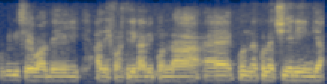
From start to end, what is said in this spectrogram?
come dicevo, ha dei, ha dei forti legami con la, eh, con, con la Cina e l'India.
